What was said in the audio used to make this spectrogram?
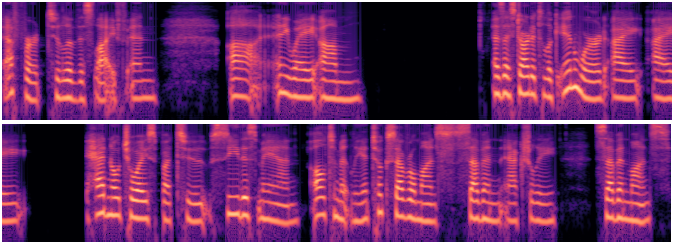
effort to live this life. And uh, anyway, um, as I started to look inward, I I had no choice but to see this man. Ultimately, it took several months, seven actually, seven months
